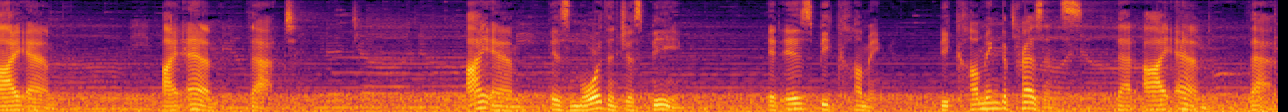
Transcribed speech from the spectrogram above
I am. I am that. I am is more than just being, it is becoming, becoming the presence that I am that.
